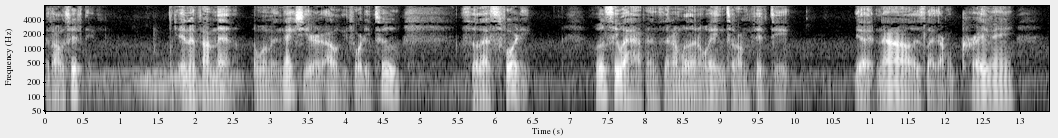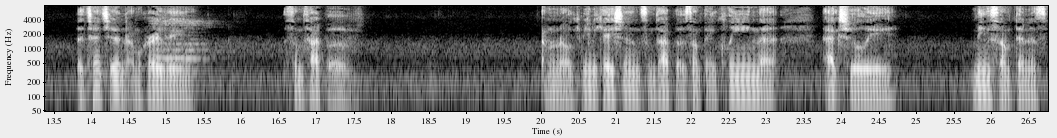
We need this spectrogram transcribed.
if I was 50. And if I met a woman next year, I will be 42. So that's 40. We'll see what happens. Then I'm willing to wait until I'm 50. Yet now it's like I'm craving attention. I'm craving some type of, I don't know, communication, some type of something clean that actually means something is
